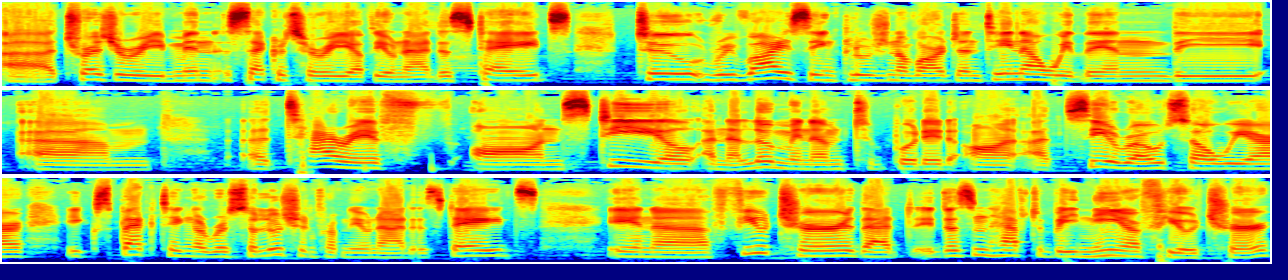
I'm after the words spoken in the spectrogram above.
uh, Treasury Min Secretary of the United States to revise the inclusion of Argentina within the um, a tariff on steel and aluminum to put it on at zero. So we are expecting a resolution from the United States in a future that it doesn't have to be near future,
